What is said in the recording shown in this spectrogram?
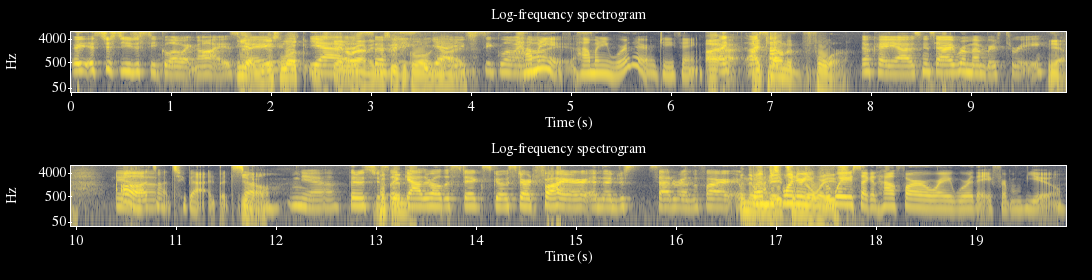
It's just you just see glowing eyes. Yeah, you just look- you scan around and you see the glowing yeah, you eyes. just see glowing How many? eyes. How many were there? Do you think? I, I- I, I I saw- counted four. Okay, yeah, I was gonna say I remember three. Yeah. Oh, that's not too bad, but You know. Yeah, but it's just But like then- gather all the sticks, go start a fire, and then just sat around the fire. And then But I'm just wondering. But wait a second. How far away were they from you?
